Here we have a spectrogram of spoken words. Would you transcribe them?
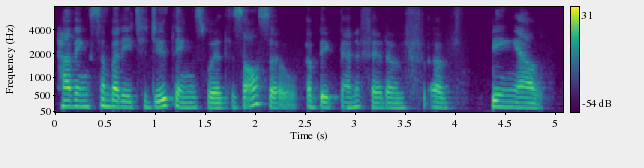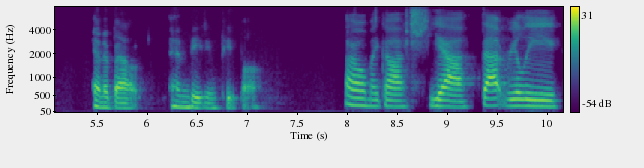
having somebody to do things with is also a big benefit of of being out and about and meeting people oh my gosh yeah that really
